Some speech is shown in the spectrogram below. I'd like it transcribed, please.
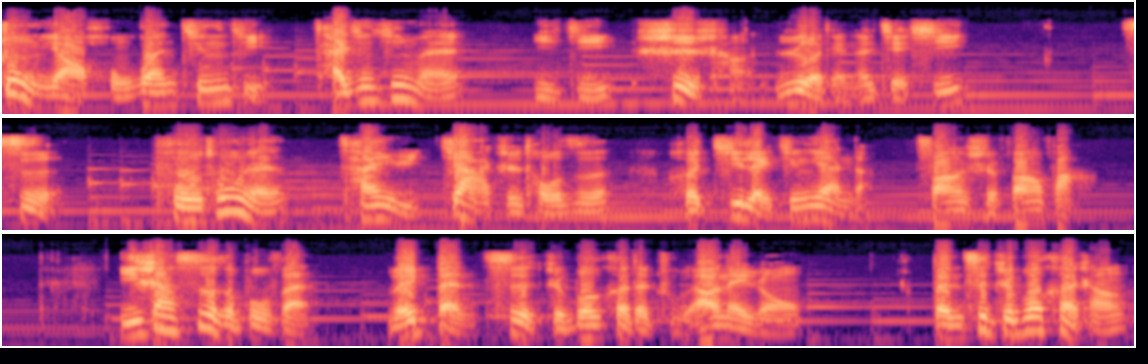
重要宏观经济、财经新闻以及市场热点的解析。四，普通人参与价值投资和积累经验的方式方法。以上四个部分为本次直播课的主要内容。本次直播课程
